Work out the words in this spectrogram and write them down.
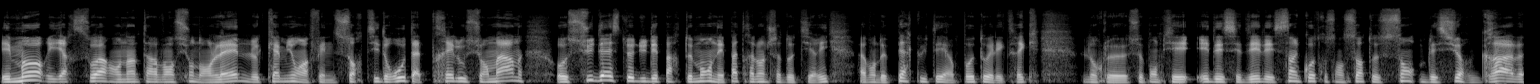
est mort hier soir en intervention dans l'Aisne. Le camion a fait une sortie de route à Tréloux-sur-Marne au sud-est du département. On n'est pas très loin de Château-Thierry avant de percuter un poteau électrique. Donc le ce pompier est décédé. Les cinq autres s'en sortent sans blessures graves.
